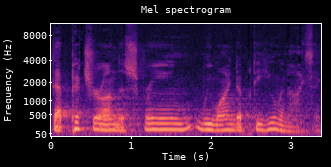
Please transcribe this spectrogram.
That picture on the screen, we wind up dehumanizing.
